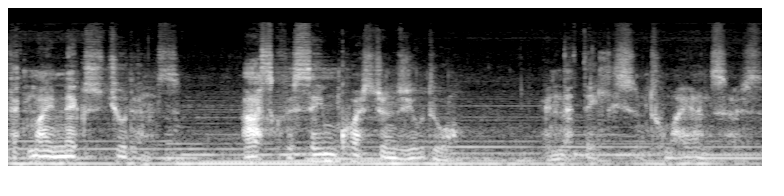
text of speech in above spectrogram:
that my next students ask the same questions you do and that they listen to my answers.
